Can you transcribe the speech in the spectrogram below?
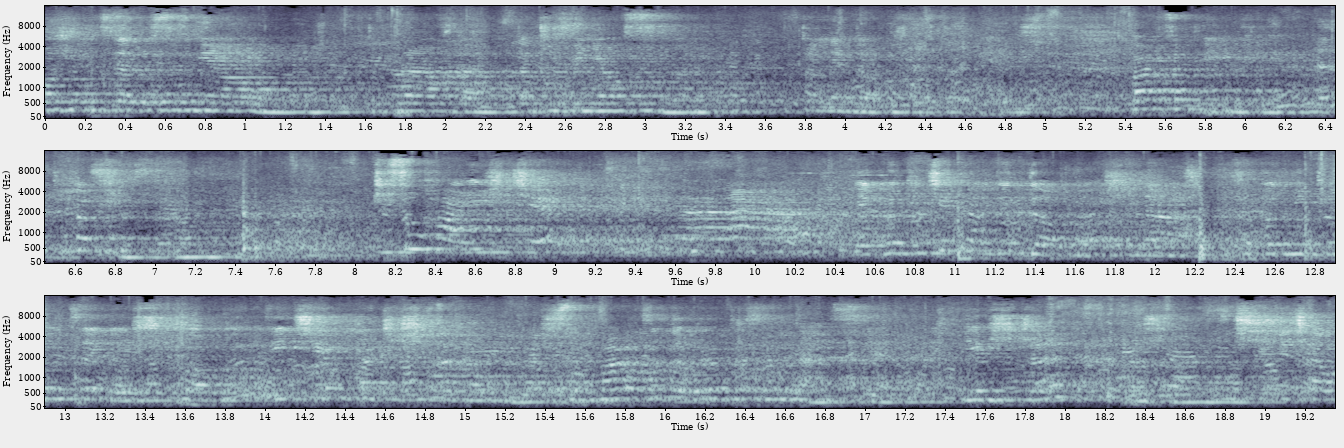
Może być zarozumiały, to prawda, znaczy wyniosły. To niedobrze to jest. Bardzo pięknie. To wszystko? Czy słuchaliście? Jak będziecie kandydować na przewodniczącego szkoły, wiecie, macie się zachowywać. Są bardzo dobre prezentacje. Jeszcze? Proszę, musicie ciało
